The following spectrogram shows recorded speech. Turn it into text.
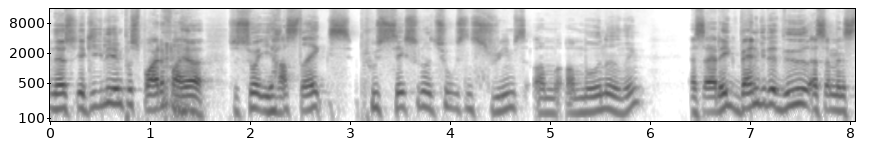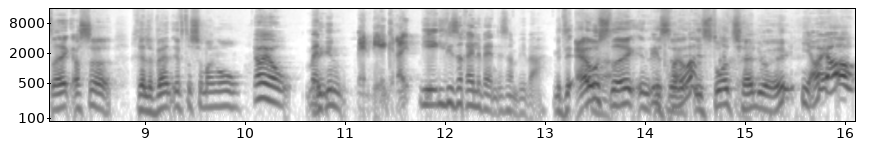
når jeg, jeg gik lige ind på Spotify her, så så jeg, I har stadig plus 600.000 streams om, om måneden, ikke? Altså er det ikke vanvittigt at vide, altså man stadig er så relevant efter så mange år? Jo, jo, men, en- men vi, er ikke, vi er ikke lige så relevante, som vi var. Men det er jo ja. stadig en, altså, et stort tal, jo, ikke? Jo, jo.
